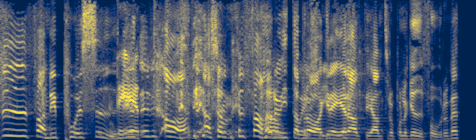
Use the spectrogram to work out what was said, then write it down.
Fy fan, det är poesi. Det är- det, ja, det, alltså, fy fan vad du hittar bra poesi. grejer alltid i antropologiforumet.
